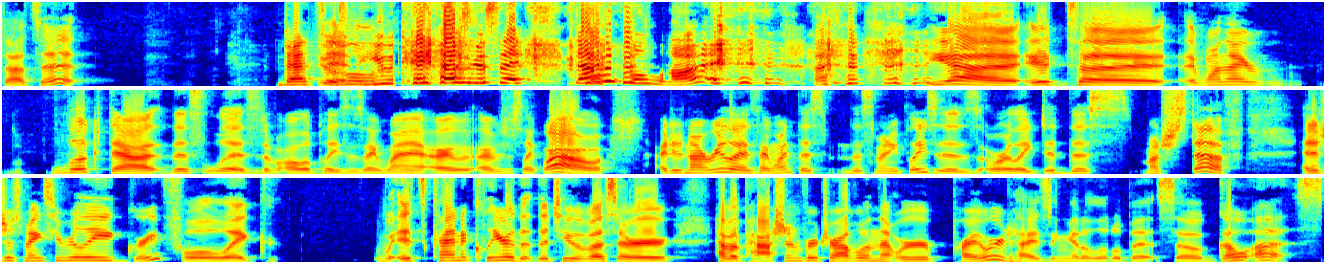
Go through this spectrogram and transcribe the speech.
that's it. That's it. it. A, you, I was gonna say that was a lot. yeah, it's uh when I looked at this list of all the places I went, I, I was just like, wow, I did not realize I went this this many places or like did this much stuff, and it just makes you really grateful. Like it's kind of clear that the two of us are have a passion for travel and that we're prioritizing it a little bit. So go us.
